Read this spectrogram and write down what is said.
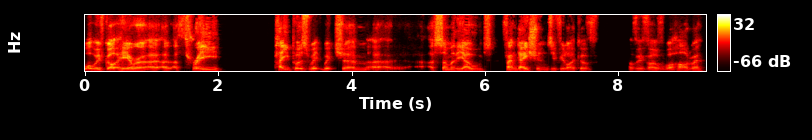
What we've got here are, are, are three papers which, which um, uh, are some of the old foundations, if you like, of of evolvable hardware.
